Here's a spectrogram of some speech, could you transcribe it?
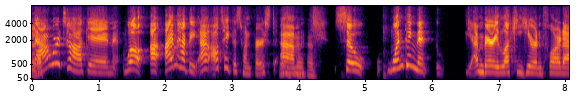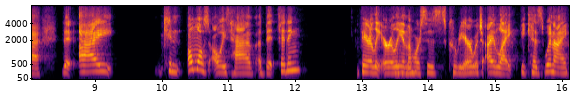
now we're talking. Well, I, am happy. I, will take this one first. Um, so one thing that I'm very lucky here in Florida that I can almost always have a bit fitting fairly early mm-hmm. in the mm-hmm. horse's career, which I like because when I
